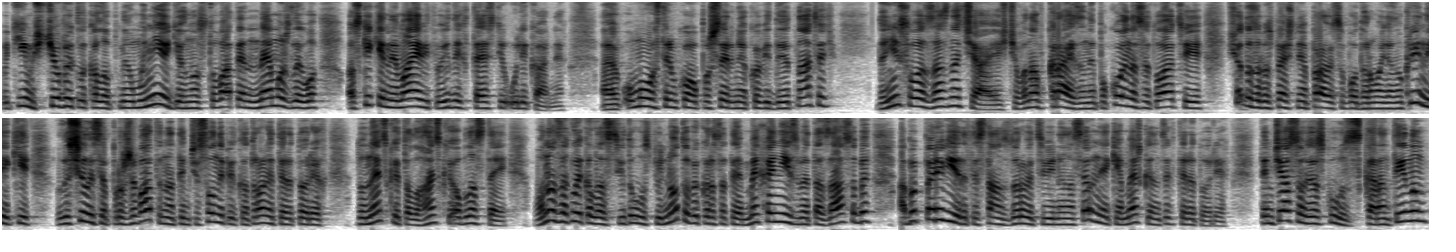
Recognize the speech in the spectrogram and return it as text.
Утім, що викликало пневмонію, діагностувати неможливо, оскільки немає відповідних тестів у лікарнях. Е, В умовах стрімкого поширення COVID-19 Денісова зазначає, що вона вкрай занепокоєна ситуацією щодо забезпечення прав і свобод громадян України, які лишилися проживати на тимчасово непідконтрольних територіях Донецької та Луганської областей. Вона закликала світову спільноту використати механізми та засоби, аби перевірити стан здоров'я цивільного населення, яке мешкає на цих територіях. Тим часом, в зв'язку з карантином,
